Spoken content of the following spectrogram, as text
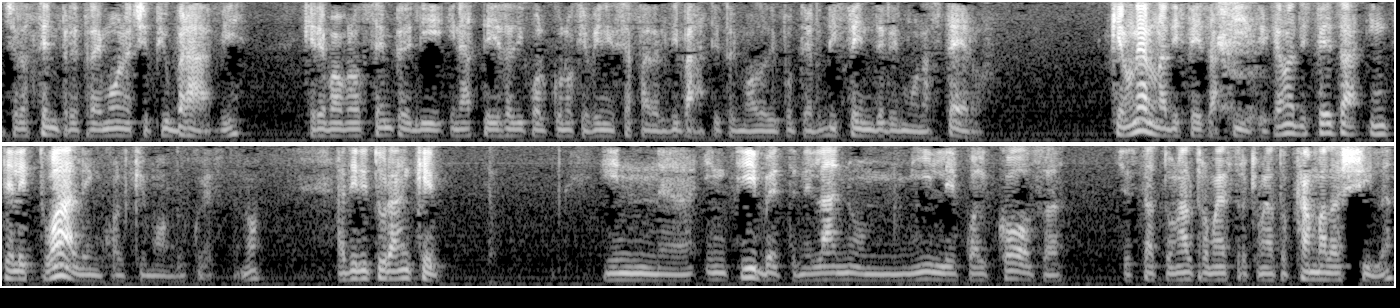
c'era sempre tra i monaci più bravi che eravamo sempre lì in attesa di qualcuno che venisse a fare il dibattito in modo di poter difendere il monastero che non era una difesa fisica, era una difesa intellettuale in qualche modo questa, no? Addirittura anche in, eh, in, Tibet nell'anno 1000 qualcosa c'è stato un altro maestro chiamato Kamala Shila,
